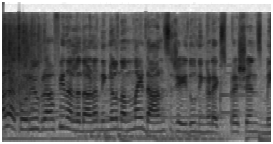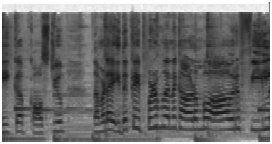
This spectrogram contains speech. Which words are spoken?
അതെ കൊറിയോഗ്രാഫി നല്ലതാണ്. നിങ്ങൾ നന്നായി ഡാൻസ് ചെയ്തു. നിങ്ങളുടെ എക്സ്പ്രഷൻസ് മേക്കപ്പ് കോസ്റ്റ്യൂം നമ്മുടെ ഇതൊക്കെ ഇപ്പോഴും തന്നെ കാണുമ്പോൾ ആ ഒരു ഫീലിൽ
